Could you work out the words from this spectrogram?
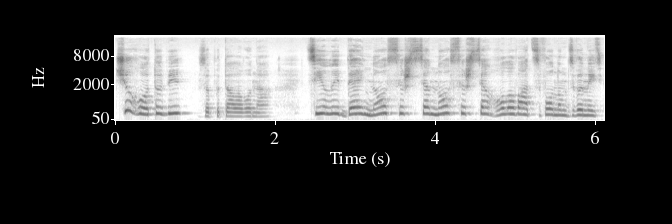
Чого тобі? запитала вона. Цілий день носишся, носишся, голова дзвоном дзвенить,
